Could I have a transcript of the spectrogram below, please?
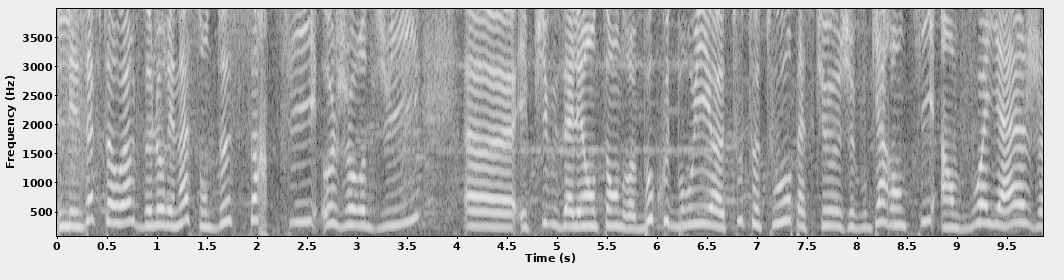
Les afterworks de Lorena sont de sortie aujourd'hui. Euh, et puis vous allez entendre beaucoup de bruit euh, tout autour parce que je vous garantis un voyage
